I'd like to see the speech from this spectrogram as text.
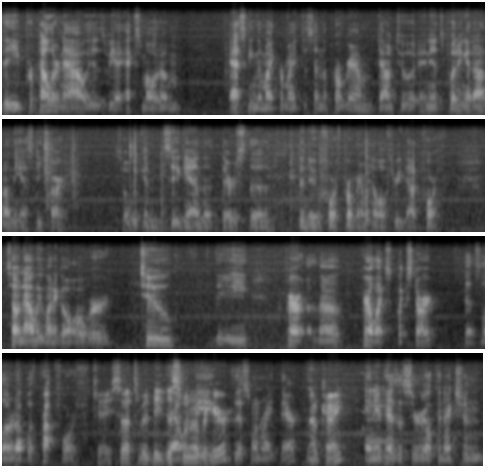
the propeller now is via X modem asking the Micromite to send the program down to it and it's putting it out on the SD card. So we can see again that there's the, the new Forth program, hello 3 dot Forth. So now we want to go over to the, the Parallax Quick Start that's loaded up with PropForth. Okay, so that would be this That one over here. This one right there. Okay. And it has a serial connection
